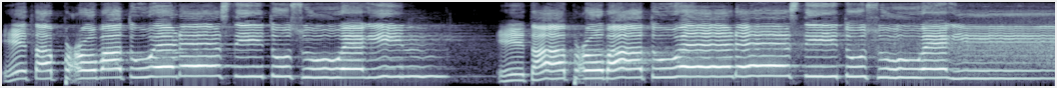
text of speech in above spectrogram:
Eta probatu ere ez dituzu egin, Eta probatu ere ez dituzu egin.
